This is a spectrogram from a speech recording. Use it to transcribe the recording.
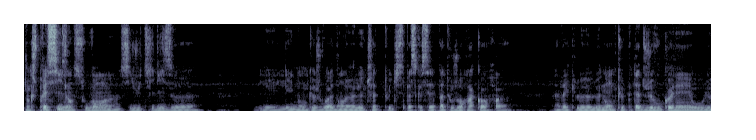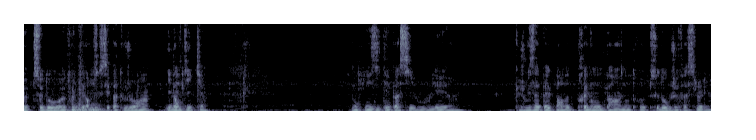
Donc je précise hein, souvent, euh, si j'utilise les, noms que je vois dans le, chat Twitch, c'est parce que c'est pas toujours raccord avec le, nom que peut-être je vous connais ou le pseudo Twitter, parce que c'est pas toujours identique. Donc n'hésitez pas si vous voulez euh, que je vous appelle par votre prénom ou par un autre pseudo que je fasse le lien.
